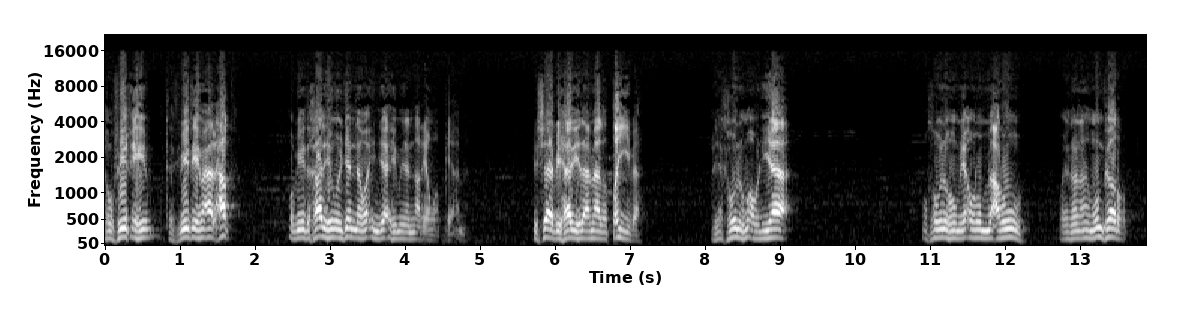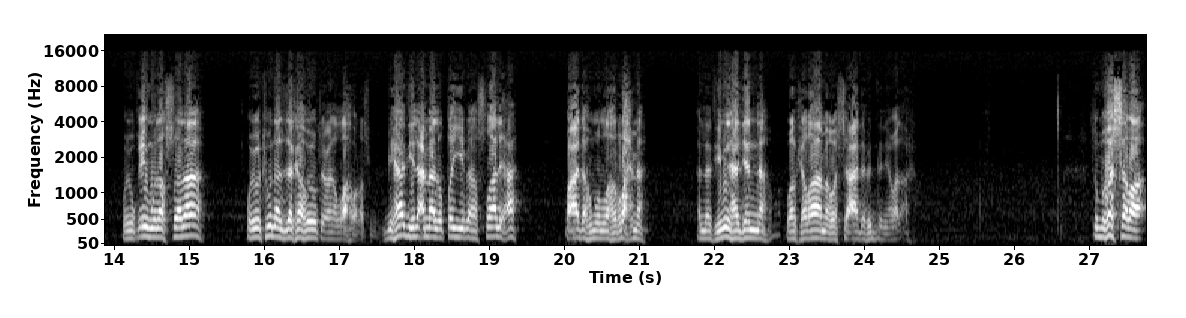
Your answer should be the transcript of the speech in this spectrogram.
بتوفيقهم وتثبيتهم على الحق وبإدخالهم الجنة وإن جاءهم من النار يوم القيامة. بسبب هذه الأعمال الطيبة وهي كونهم أولياء وكونهم يأمرون بالمعروف وينهون عن المنكر ويقيمون الصلاة ويؤتون الزكاة ويطيعون الله ورسوله. بهذه الأعمال الطيبة الصالحة وعدهم الله الرحمة التي منها الجنة والكرامة والسعادة في الدنيا والآخرة. ثم فسر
